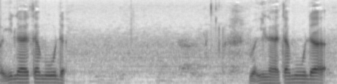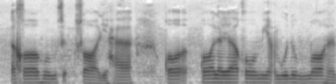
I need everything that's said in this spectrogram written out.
وإلى ثمود وإلى ثمود أخاهم صالحا. قال يا قوم اعبدوا الله.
